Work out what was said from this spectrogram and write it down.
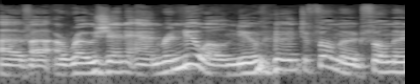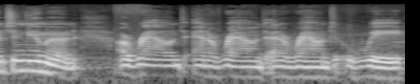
of uh, erosion and renewal, new moon to full moon, full moon to new moon, around and around and around we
